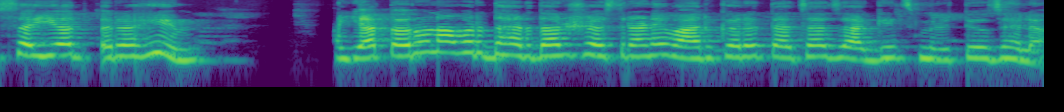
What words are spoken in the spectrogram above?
सय्यद रहीम या तरुणावर धारदार शस्त्राने वार करत त्याचा जागीच मृत्यू झाला.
